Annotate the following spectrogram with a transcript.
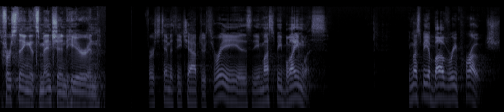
The first thing that's mentioned here in 1 Timothy chapter 3 is that he must be blameless. He must be above reproach.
